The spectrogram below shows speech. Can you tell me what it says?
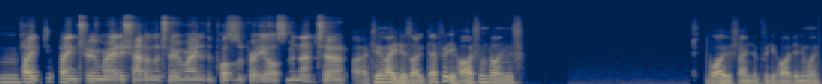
Mm. Playing Tomb Raider, Shadow of the Tomb Raider. The puzzles are pretty awesome in that too. Uh, Tomb Raiders, like they're pretty hard sometimes. Well, I always find them pretty hard anyway.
